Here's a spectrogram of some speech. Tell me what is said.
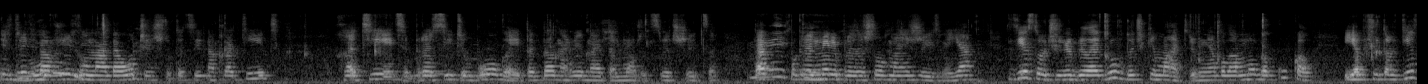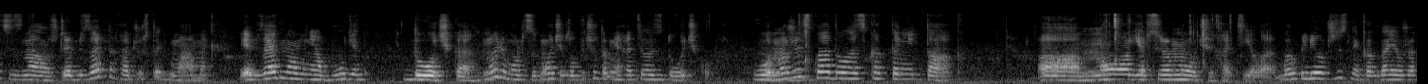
действительно в жизни надо очень что-то сильно хотеть, хотеть, просить у Бога, и тогда, наверное, это может свершиться. Так, по крайней мере, произошло в моей жизни. Я с детства очень любила игру в дочке матери. У меня было много кукол, и я почему-то в детстве знала, что я обязательно хочу стать мамой. И обязательно у меня будет дочка. Ну или, может, сыночек, но почему-то мне хотелось дочку. Вот, но жизнь складывалась как-то не так. А, но я все равно очень хотела. Был период жизни, когда я уже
